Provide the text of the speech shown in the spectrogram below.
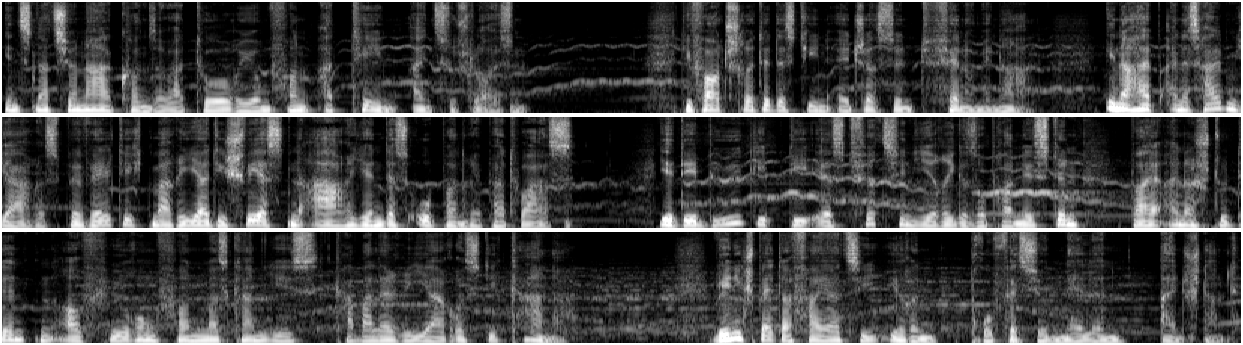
ins Nationalkonservatorium von Athen einzuschleusen. Die Fortschritte des Teenagers sind phänomenal. Innerhalb eines halben Jahres bewältigt Maria die schwersten Arien des Opernrepertoires. Ihr Debüt gibt die erst 14-jährige Sopranistin bei einer Studentenaufführung von Mascagnis Cavalleria Rusticana. Wenig später feiert sie ihren professionellen Einstand.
